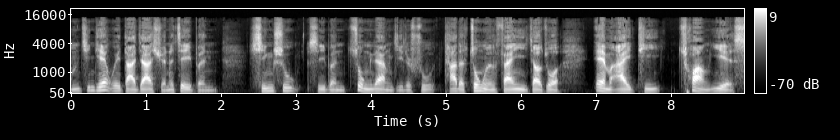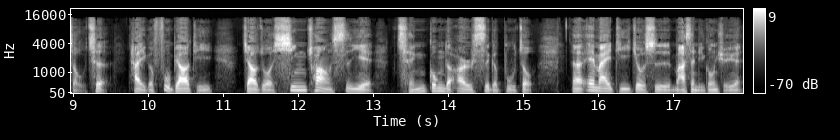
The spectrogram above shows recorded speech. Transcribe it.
们今天为大家选的这一本新书是一本重量级的书，它的中文翻译叫做《MIT 创业手册》，它有一个副标题叫做《新创事业成功的二十四个步骤》。呃，MIT 就是麻省理工学院。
